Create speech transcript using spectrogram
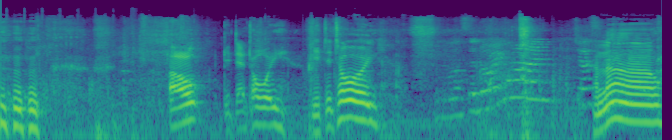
oh, get that toy. Get the toy. Hello.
